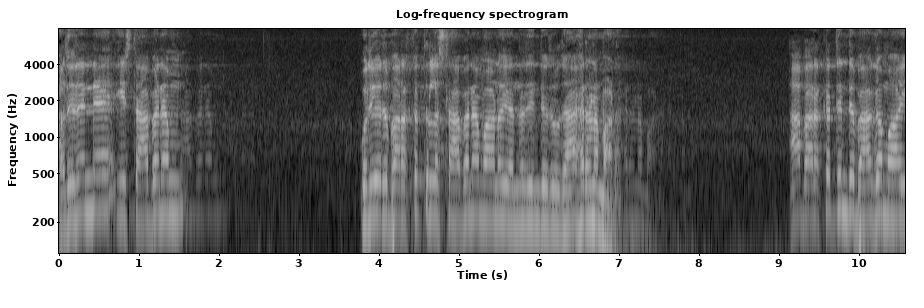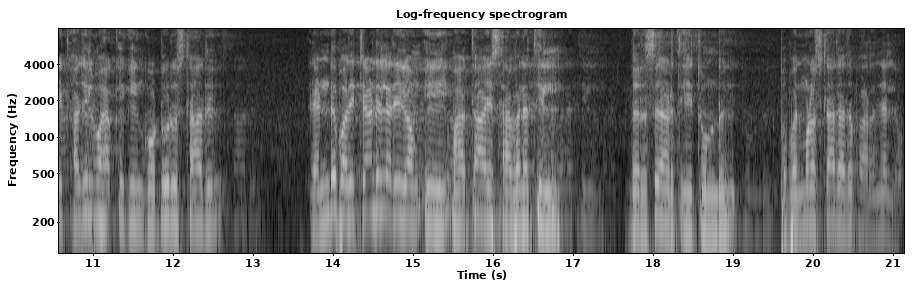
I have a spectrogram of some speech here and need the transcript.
അത് തന്നെ ഈ സ്ഥാപനം വലിയൊരു ബറക്കത്തുള്ള സ്ഥാപനമാണ് എന്നതിന്റെ ഒരു ഉദാഹരണമാണ്. ആ ബറക്കത്തിന്റെ ഭാഗമായി താജുൽ മുഹക്കിക്കും കോട്ടൂർ ഉസ്താദ് രണ്ട് പതിറ്റാണ്ടിലധികം ഈ മഹത്തായ സ്ഥാപനത്തിൽ ദർസ് നടത്തിയിട്ടുണ്ട്. ഇപ്പൊ പൊന്മുള ഉസ്താദ് അത് പറഞ്ഞല്ലോ.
